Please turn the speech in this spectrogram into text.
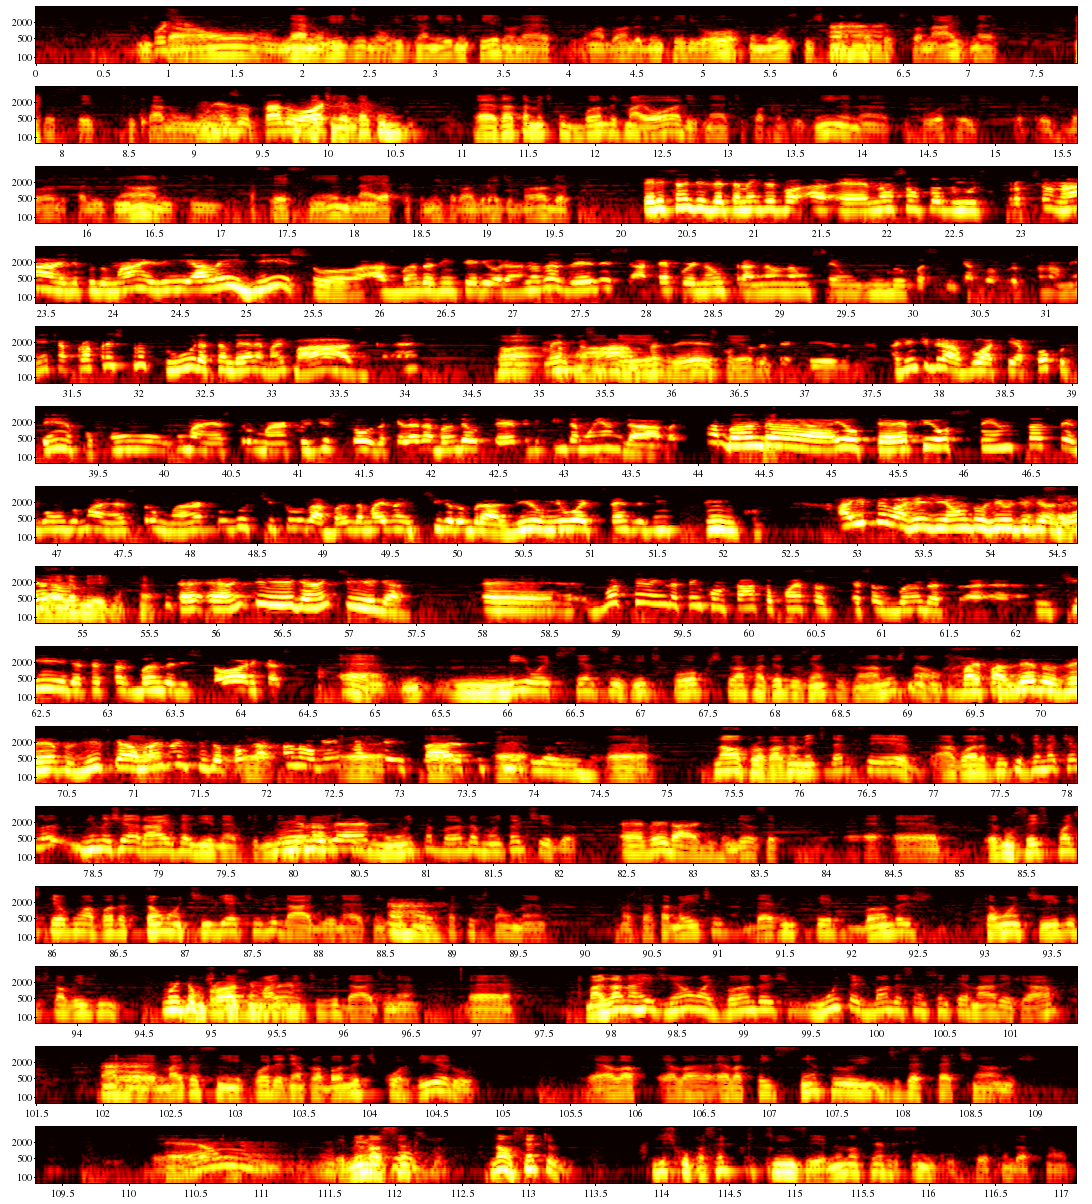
Então, né, no Rio, de, no Rio de Janeiro inteiro, né, uma banda do interior, com músicos que uhum. não são profissionais, né, você ficar num... Um resultado ótimo. Até com, é, exatamente com bandas maiores, né, tipo a Campesina, tipo outras, outras bandas, Salesiano, enfim, a CSN na época também, que era uma grande banda, Interessante dizer também que é, não são todos músicos profissionais e tudo mais, e além disso, as bandas interioranas, às vezes, até por não, não, não ser um, um grupo assim que atua profissionalmente, a própria estrutura também é mais básica, né? Ah, Instrumental, muitas vezes, com, com toda certeza. A gente gravou aqui há pouco tempo com o maestro Marcos de Souza, que ele é da banda Euterpe de Pindamonhangaba. A banda Euterpe ostenta, segundo o maestro Marcos, o título da banda mais antiga do Brasil, 1825. Aí pela região do Rio de Essa Janeiro. É velha mesmo. É, é antiga, é antiga. É, você ainda tem contato com essas, essas bandas é, antigas, essas bandas históricas? É, 1820 e poucos que vai fazer 200 anos, não. Vai fazer 200, diz que é a é, mais antiga. Eu tô é, caçando alguém para é, aceitar é, esse título aí. É. Não, provavelmente deve ser. Agora tem que ver naquela Minas Gerais ali, né? Porque Minas, Minas Gerais tem muita banda muito antiga. É verdade. Entendeu? Você, é, eu não sei se pode ter alguma banda tão antiga em atividade, né? Tem que uhum. ver essa questão, né? Mas certamente devem ter bandas tão antigas, talvez Muito não próximo, estejam mais né? em atividade, né? É, mas lá na região, as bandas, muitas bandas são centenárias já. Uhum. É, mas assim, por exemplo, a banda de Cordeiro, ela, ela, ela tem 117 anos. É, é um, é 1900, tempo... Não, cento, Desculpa, 115, é 1905 foi a fundação.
